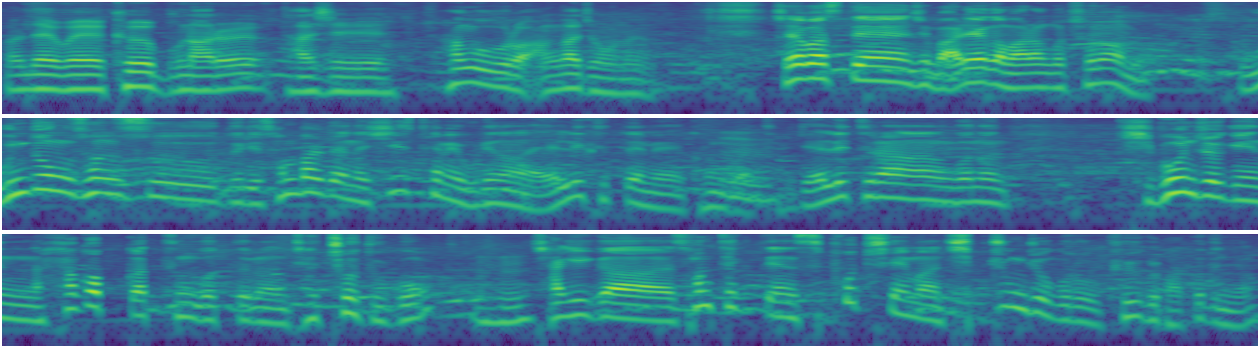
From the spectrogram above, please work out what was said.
그런데 왜 그 문화를 다시 한국으로 안 가져오는? 제가 봤을 땐 지금 마리아가 말한 것처럼 그 운동 선수들이 선발되는 시스템이 우리나라 엘리트 때문에 그런 것 같아요. 이게 엘리트라는 거는 기본적인 학업 같은 것들은 제쳐두고 자기가 선택된 스포츠에만 집중적으로 교육을 받거든요.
